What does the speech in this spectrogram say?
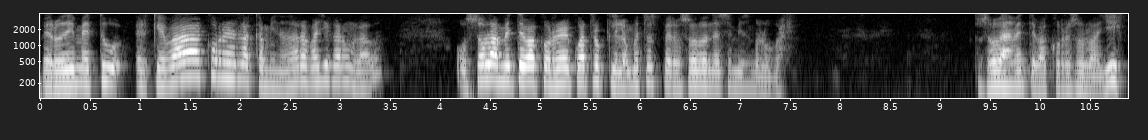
Pero dime tú, ¿el que va a correr la caminadora va a llegar a un lado? ¿O solamente va a correr cuatro kilómetros pero solo en ese mismo lugar? Pues obviamente va a correr solo allí.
